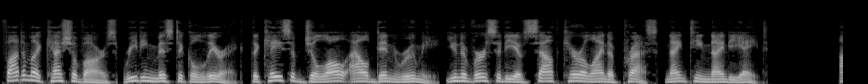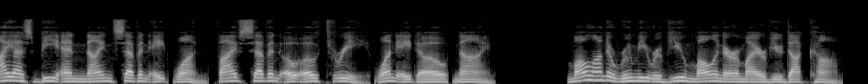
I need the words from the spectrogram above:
Fatima Keshavarz, Reading Mystical Lyric, The Case of Jalal al-Din Rumi, University of South Carolina Press, 1998. ISBN 978-1-57003-180-9. Maulana Rumi Review MaulanaRumiReview.com.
